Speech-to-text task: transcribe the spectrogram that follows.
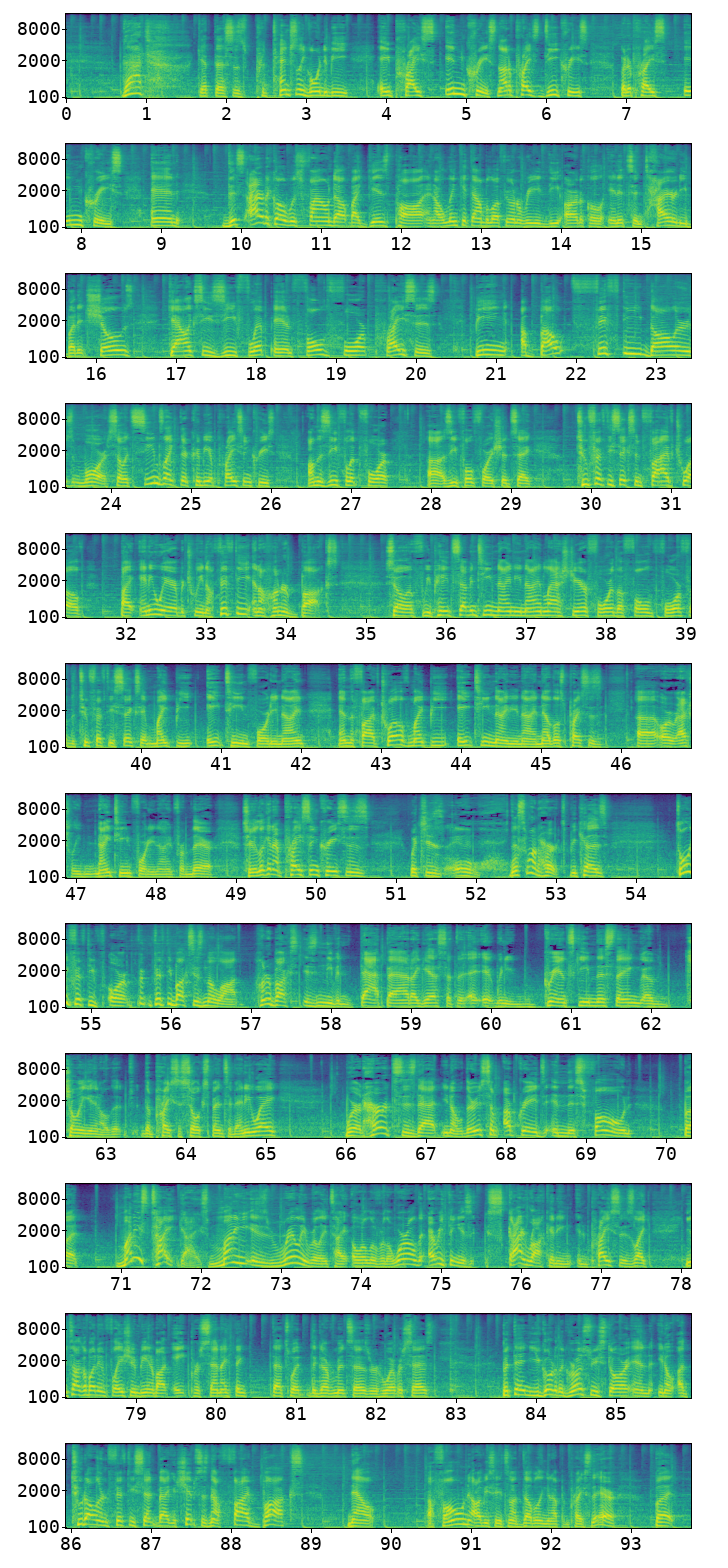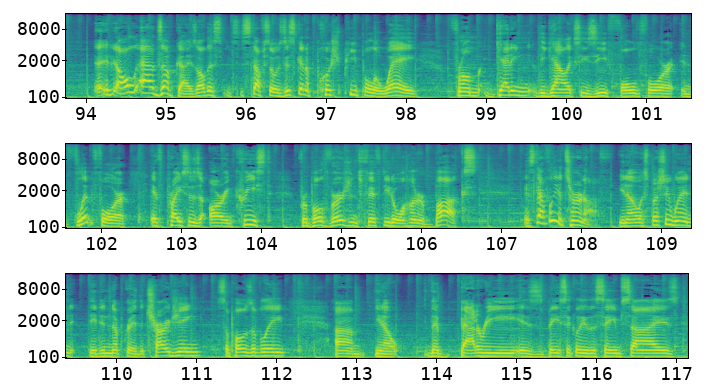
that, get this, is potentially going to be a price increase, not a price decrease, but a price increase. And this article was found out by Gizpaw, and I'll link it down below if you want to read the article in its entirety, but it shows Galaxy Z Flip and Fold 4 prices being about $50 more. So it seems like there could be a price increase on the Z Flip 4, uh, Z Fold 4, I should say, 256 and 512 by anywhere between 50 and 100 bucks. So if we paid $17.99 last year for the Fold 4 for the 256, it might be $18.49 and the 512 might be $18.99. Now those prices uh, or actually 19.49 from there. So you're looking at price increases, which is oh, this one hurts because it's only 50 or 50 bucks isn't a lot. 100 bucks isn't even that bad, I guess. At the it, when you grand scheme this thing, uh, showing you know the the price is so expensive anyway. Where it hurts is that you know there is some upgrades in this phone, but Money's tight, guys. Money is really, really tight all over the world. Everything is skyrocketing in prices. Like you talk about inflation being about 8%, I think that's what the government says or whoever says. But then you go to the grocery store and, you know, a $2.50 bag of chips is now 5 bucks. Now, a phone, obviously it's not doubling it up in price there, but it all adds up, guys. All this stuff. So is this going to push people away from getting the Galaxy Z Fold 4 and Flip 4 if prices are increased for both versions 50 to 100 bucks. It's definitely a turnoff, you know, especially when they didn't upgrade the charging, supposedly. Um, you know, the battery is basically the same size.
